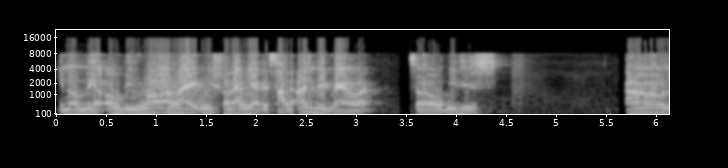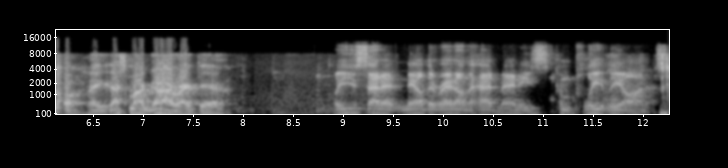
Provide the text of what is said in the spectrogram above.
you know, me and Obi Wan, like we feel like we at the top of the underground. Like, so we just, I don't know, like that's my guy right there. Well, you said it, nailed it right on the head, man. He's completely honest.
